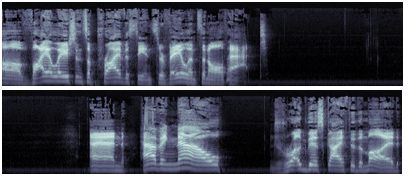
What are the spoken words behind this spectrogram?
uh, violations of privacy and surveillance and all that. And having now drug this guy through the mud,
